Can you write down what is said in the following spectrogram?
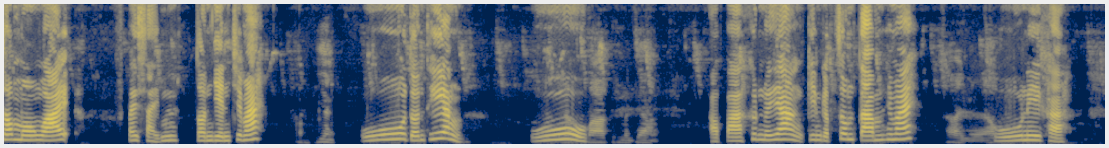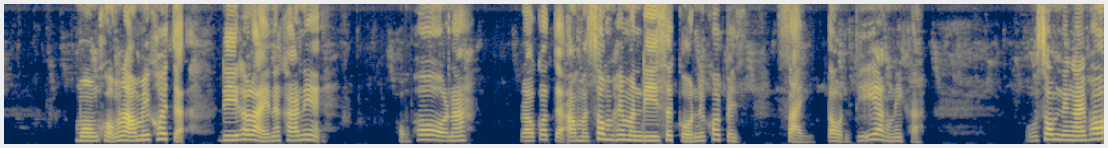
ซ่อมมองไว้ ไปใส่มือตอนเย็นใช่ไหมตอนเที่ยงโอ้ตอนเที่ยงโอ้ปลาขึ้นมาย่างเอาปลาขึ้นมาย่าง กินกับส้มตำใช่ไหมใช่แล้วโอ้นี่ค่ะ มองของเราไม่ค่อยจะดีเท่าไหร่นะคะนี่ของพ่อนะ เราก็จะเอามาส้มให้มันดีซะก่อนแล้วค่อยไปใส่ตอนเที่ยงนี่ค่ะโอ้ส้มยังไงพ่อ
